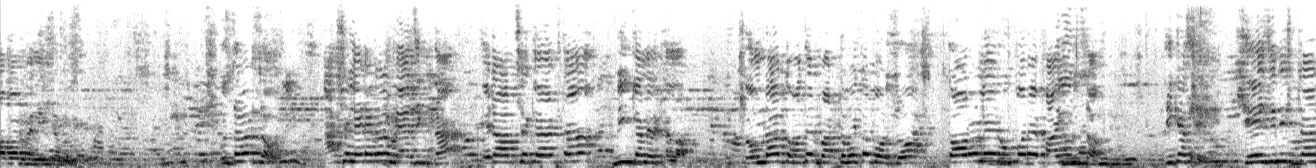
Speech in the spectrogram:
আবার ভ্যানিশ যাব বুঝতে পারছ? আসলে এটা কোনো ম্যাজিক না। এটা হচ্ছে একটা বিজ্ঞানের খেলা। তোমরা তোমাদের পাঠ্যবইতে পড়ছো, তরলের উপরে বায়ুর চাপ, ঠিক আছে? সেই জিনিসটার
